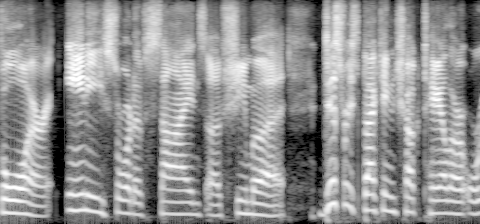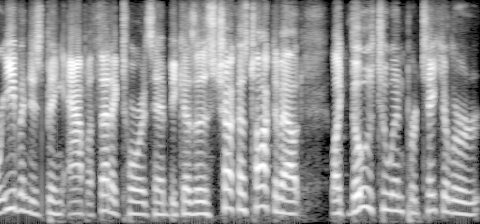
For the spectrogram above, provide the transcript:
for any sort of signs of CIMA disrespecting Chuck Taylor or even just being apathetic towards him because as Chuck has talked about, like those two in particular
